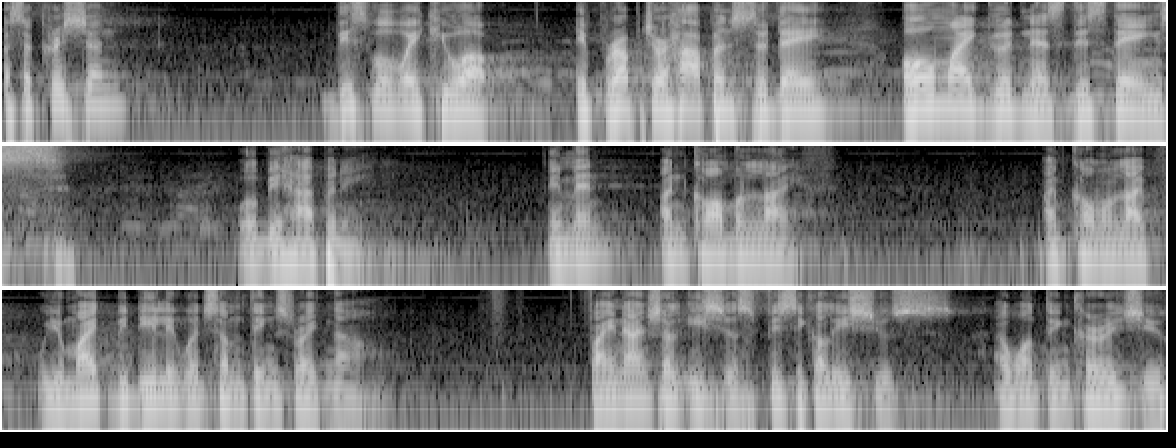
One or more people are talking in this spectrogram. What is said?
as a Christian, this will wake you up. If rapture happens today, oh my goodness, these things will be happening. Amen. Uncommon life. Uncommon life. You might be dealing with some things right now. Financial issues, physical issues. I want to encourage you.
